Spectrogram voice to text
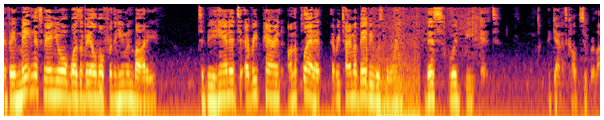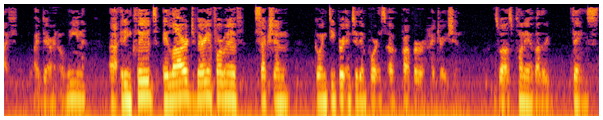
if a maintenance manual was available for the human body to be handed to every parent on the planet every time a baby was born, this would be it. Again, it's called Super Life by Darin Olien. Uh, it includes a large, very informative section going deeper into the importance of proper hydration, as well as plenty of other things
